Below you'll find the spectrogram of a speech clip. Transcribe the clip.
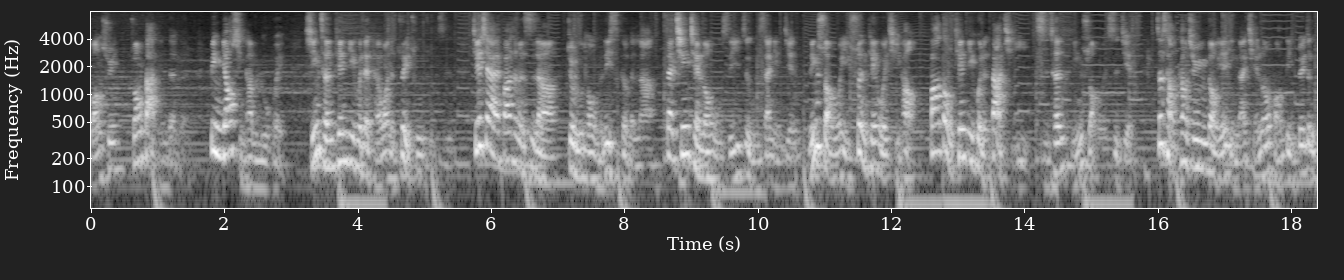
王勋、庄大田等人，并邀请他们入会，形成天地会在台湾的最初组织。接下来发生的事啊，就如同我们历史课本啦。在清乾隆五十一至五十三年间，林爽文以顺天为旗号，发动天地会的大起义，史称林爽文事件。这场抗清运动也引来乾隆皇帝对这个组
